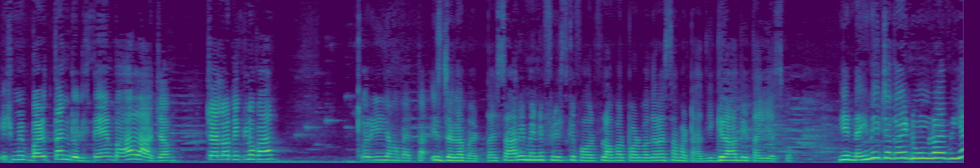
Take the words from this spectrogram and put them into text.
इसमें बर्तन धुलते हैं। बाहर आ जाओ। चलो, निकलो बाहर। और ये यहाँ बैठता है इस जगह बैठता है। सारे मैंने फ्रिज के फॉर फ्लावर पॉट वगैरह सब हटा दिए। गिरा देता है इसको। ये नई नई जगह ढूंढ रहा है भैया।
